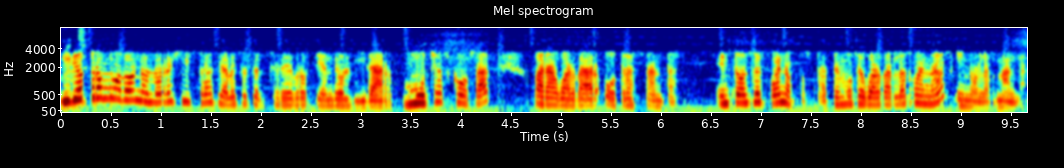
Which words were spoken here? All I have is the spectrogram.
Y de otro modo no lo registras y a veces el cerebro tiende a olvidar muchas cosas para guardar otras tantas. Entonces, bueno, pues tratemos de guardar las buenas y no las malas.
